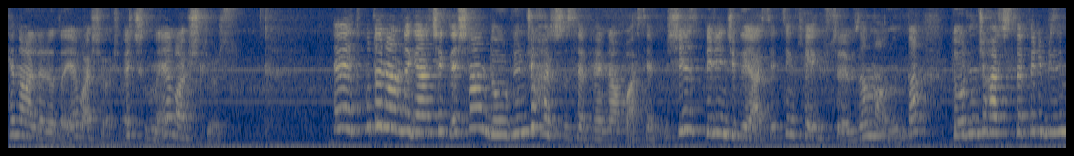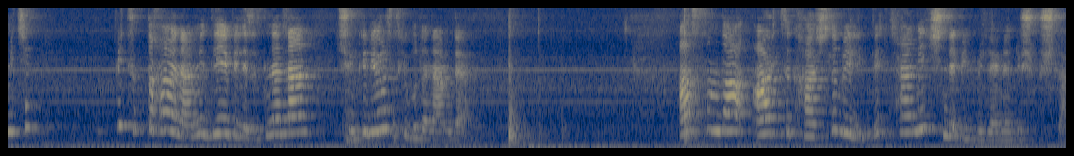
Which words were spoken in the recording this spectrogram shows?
Kenarlara da yavaş yavaş açılmaya başlıyoruz. Evet bu dönemde gerçekleşen 4. Haçlı Seferi'nden bahsetmişiz. 1. Gıyasettin Keyhüsrev zamanında 4. Haçlı Seferi bizim için bir tık daha önemli diyebiliriz. Neden? Çünkü diyoruz ki bu dönemde aslında artık Haçlı birlikler kendi içinde birbirlerine düşmüşler.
